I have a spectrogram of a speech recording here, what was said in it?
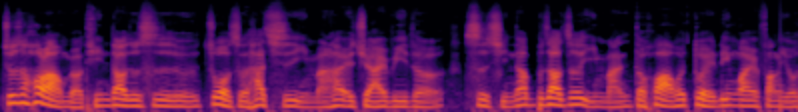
就是后来我们有听到，就是作者他其实隐瞒他 HIV 的事情，那不知道这个隐瞒的话会对另外一方有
